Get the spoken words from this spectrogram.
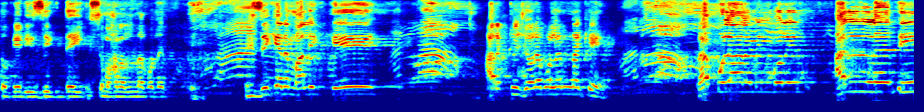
তোকে রিজিক দেই। সুবহানাল্লাহ বলেন। রিজিকের মালিক কে? আর একটু জোরে বলেন না কে? রাব্বুল আলামিন বলেন আল্লাযী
